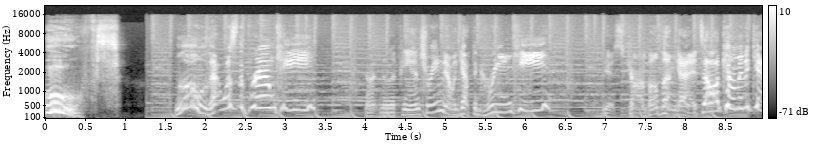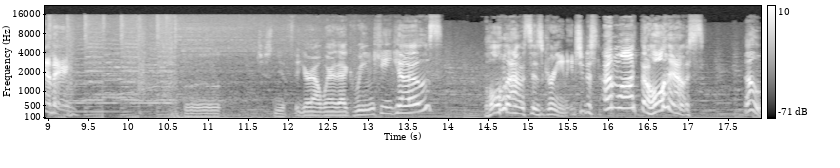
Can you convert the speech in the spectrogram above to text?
Oofs! Oh, that was the brown key. Got another pantry. Now we got the green key. Yes, combo bunga. It's all coming together. Uh, just need to figure out where that green key goes. The whole house is green. It should just unlock the whole house. Oh,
